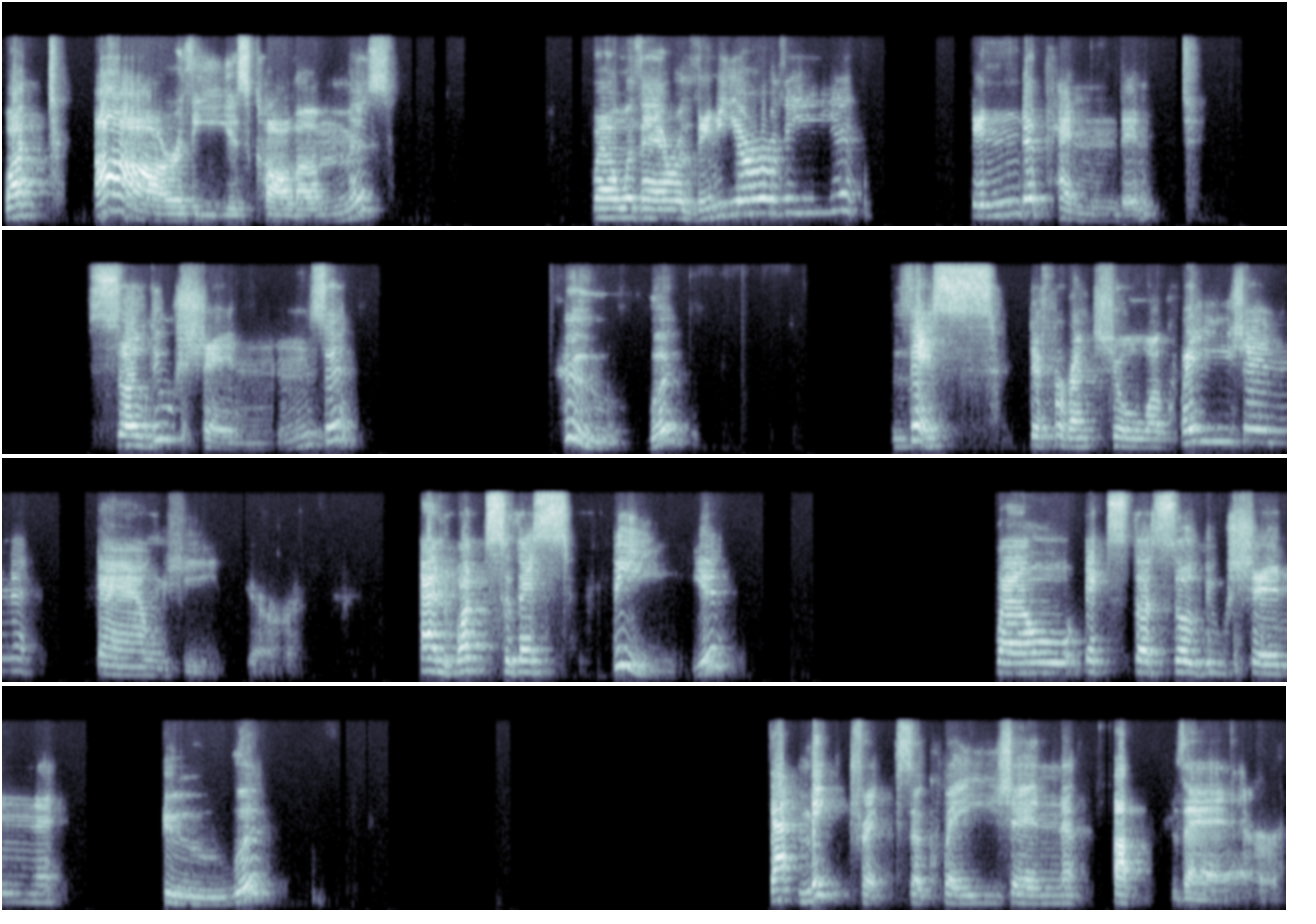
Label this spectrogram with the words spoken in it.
What are these columns? Well, they're linearly independent solutions to this differential equation down here. And what's this B? Well, it's the solution to that matrix equation up there.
